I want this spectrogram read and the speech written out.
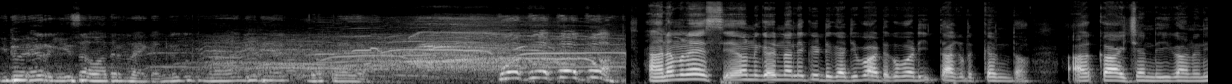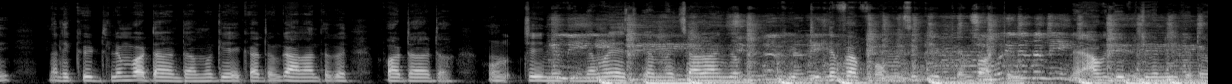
ഇതുവരെ റിലീസ് ആവാത്തൊരു ട്രാക്ക് നിങ്ങൾക്ക് വേണ്ടിയിട്ട് ഞാൻ ഇവിടെ പ്ലേ ചെയ്യാം. അങ്ങനെ നമ്മൾ എസ് എ വന്നു കഴിഞ്ഞാൽ കിടുകാറ്റി പാട്ടൊക്കെ പാടി തകർക്കണ്ടോ? ആ കാഴ്ച ഉണ്ട് ഈ കാണൽ നല്ല കിട്ടിലും പാട്ടാണ് കേട്ടോ നമ്മൾ കേൾക്കാത്തും കാണാത്തൊക്കെ പാട്ടാണ് കേട്ടോ ചെയ്യുന്നത്. നമ്മൾ എസ് എം എച്ച് ആർ കിട്ടിയിലെ പെർഫോമൻസ് കിട്ടിയ പാട്ട് അവതരിപ്പിച്ചുകൊണ്ടിരിക്കട്ടോ.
